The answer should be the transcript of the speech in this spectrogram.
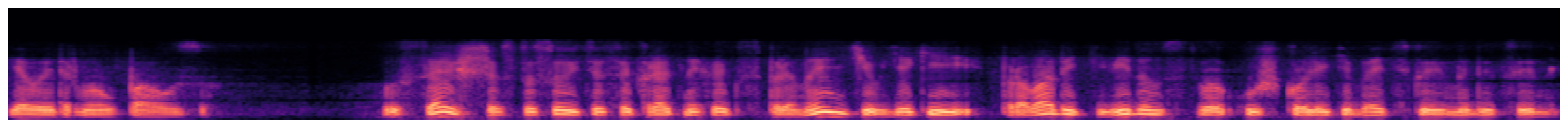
Я витримав паузу. Усе, що стосується секретних експериментів, які провадить відомство у школі тібетської медицини.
